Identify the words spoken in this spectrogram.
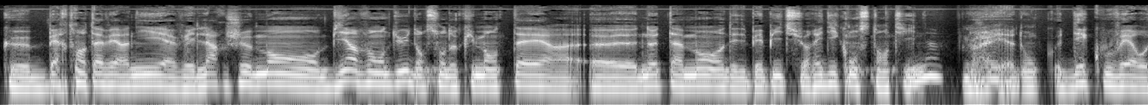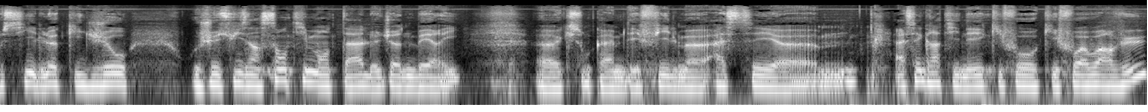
que Bertrand Tavernier avait largement bien vendu dans son documentaire, euh, notamment des pépites sur Eddie Constantine. Ouais. J'ai donc découvert aussi Lucky Joe, où je suis un sentimental de John Berry, euh, qui sont quand même des films assez euh, assez gratinés qu'il faut qu'il faut avoir vu.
